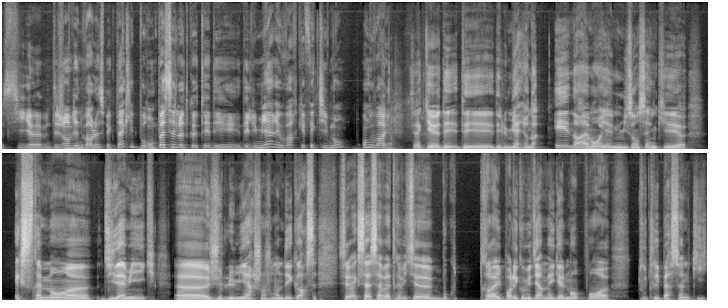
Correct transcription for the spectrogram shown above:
si euh, des gens viennent voir le spectacle, ils pourront passer de l'autre côté des, lumières et voir qu'effectivement, on ne voit rien. C'est vrai qu'il y a des, des, lumières, il y en a énormément, il y a une mise en scène qui est euh, extrêmement dynamique, jeu de lumière, changement de décor, c'est vrai que ça, ça va très vite, beaucoup de travail pour les comédiens, mais également pour euh, toutes les personnes qui,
